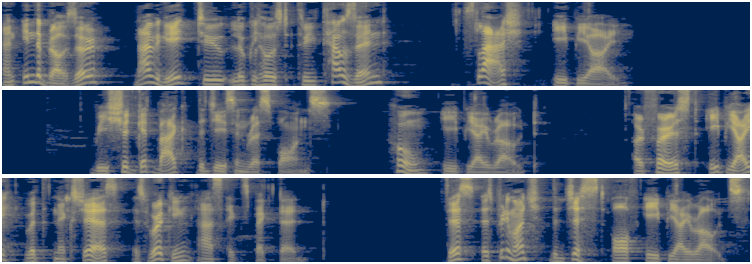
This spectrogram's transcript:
And in the browser, navigate to localhost 3000 slash API. We should get back the JSON response home API route. Our first API with Next.js is working as expected. This is pretty much the gist of API routes.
